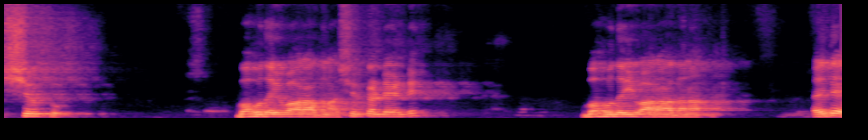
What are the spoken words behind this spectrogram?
షిర్కు. బహుదైవారాధన. షిర్క్ అంటే ఏంటి? బహుదైవారాధన. అయితే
